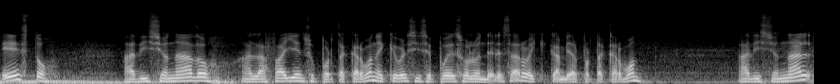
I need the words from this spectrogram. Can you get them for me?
Esto, adicionado a la falla en su portacarbón, hay que ver si se puede solo enderezar o hay que cambiar portacarbón. Adicional,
